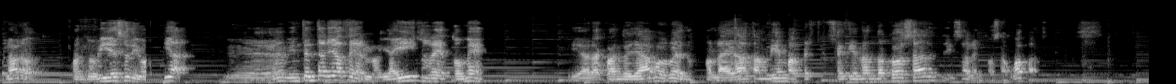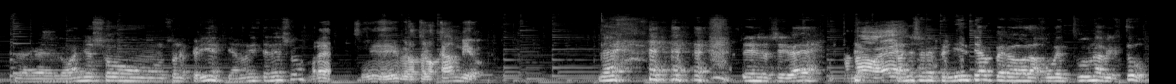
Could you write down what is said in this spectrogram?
Claro, cuando vi eso digo, hostia, eh, voy a intentar yo hacerlo. Y ahí retomé. Y ahora cuando ya, pues bueno, con la edad también vas perfeccionando cosas y salen cosas guapas. Eh, los años son, son experiencia, ¿no dicen eso? Hombre, sí, sí, pero te los cambio. eso sí, ¿ves? No, Los eh. años son experiencia, pero la juventud es una virtud.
